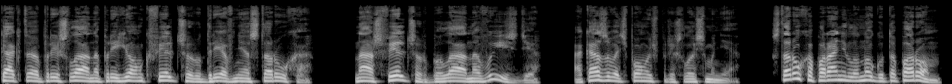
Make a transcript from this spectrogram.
Как-то пришла на прием к фельдшеру древняя старуха. Наш фельдшер была на выезде. Оказывать помощь пришлось мне. Старуха поранила ногу топором.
